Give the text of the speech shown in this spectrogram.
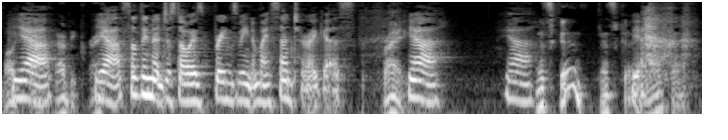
like yeah, that. that'd be great. Yeah, something that just always brings me to my center, I guess. Right. Yeah, yeah. That's good. That's good. Yeah. Like that.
